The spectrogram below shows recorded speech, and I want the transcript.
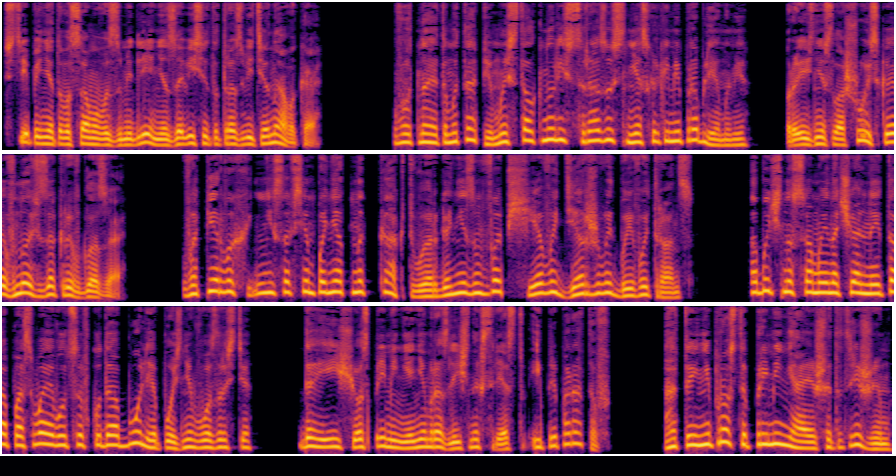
Степень этого самого замедления зависит от развития навыка. «Вот на этом этапе мы столкнулись сразу с несколькими проблемами», — произнесла Шуйская, вновь закрыв глаза. «Во-первых, не совсем понятно, как твой организм вообще выдерживает боевой транс. Обычно самые начальные этапы осваиваются в куда более позднем возрасте, да и еще с применением различных средств и препаратов. А ты не просто применяешь этот режим,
